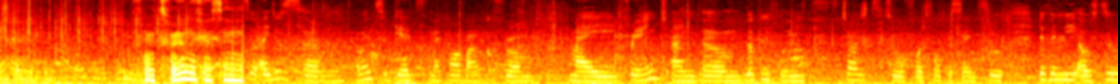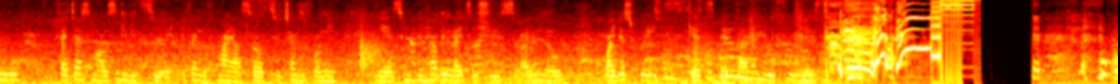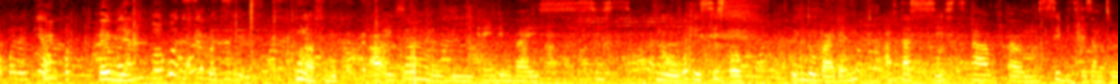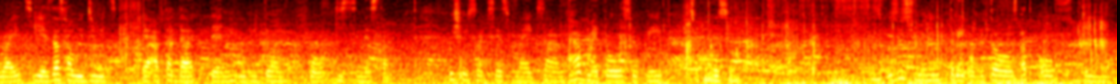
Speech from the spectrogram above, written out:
Fault. I don't know if you're seeing it. So I just um, I went to get my power bank from my friend, and um, luckily for me, it's charged to 44%. So definitely I'll still I charge them, I'll still give it to a friend of mine as well to charge it for me. Yes, we've been having light issues, so I don't know. But I just pray it gets better. You Our exam will be ending by 6th, no, okay, 6th of October then after 6th have um CBIT exam to write yes that's how we do it yeah after that then we'll be done for this semester wish me success for my exam. I have my tools with me. To listen it's just remaining three of the tools out of the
